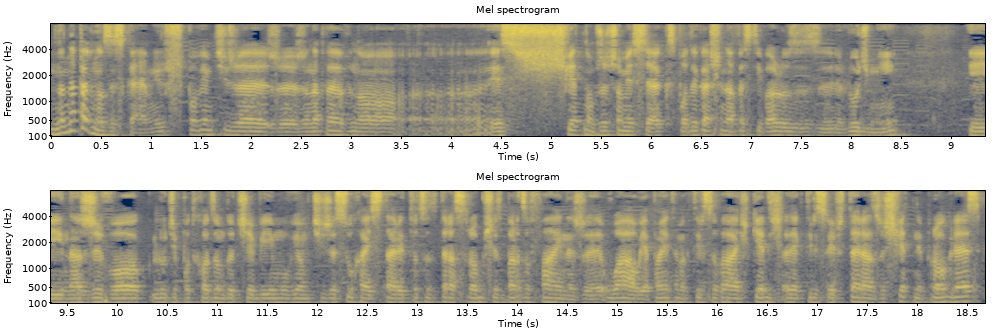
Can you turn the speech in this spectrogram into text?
no na pewno zyskałem. Już powiem ci, że, że, że na pewno e, jest świetną rzeczą jest jak spotyka się na festiwalu z, z ludźmi i na żywo ludzie podchodzą do ciebie i mówią ci, że słuchaj stary, to co ty teraz robisz jest bardzo fajne, że wow, ja pamiętam jak ty rysowałeś kiedyś, ale jak ty rysujesz teraz, że świetny progres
